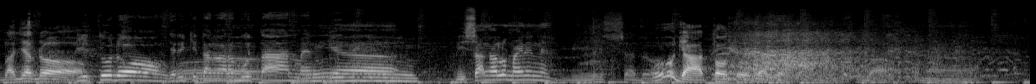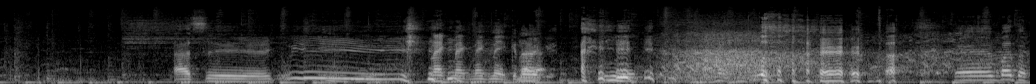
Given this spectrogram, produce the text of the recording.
Belajar dong. Itu dong. Jadi kita nggak rebutan main Iya. gini. Bisa nggak lu mainin nih? Bisa dong. Oh jatuh tuh jatuh. Coba. Nah. Asik. Wih. Naik naik naik naik kita. Naik. Hebat tuh.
